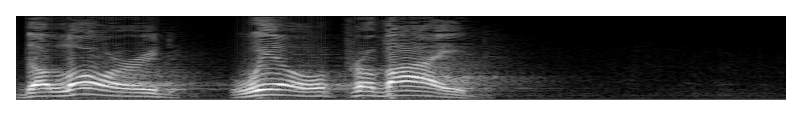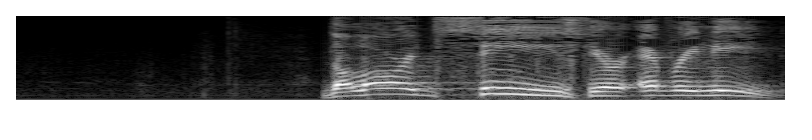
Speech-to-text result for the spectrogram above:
the Lord will provide. The Lord sees your every need.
